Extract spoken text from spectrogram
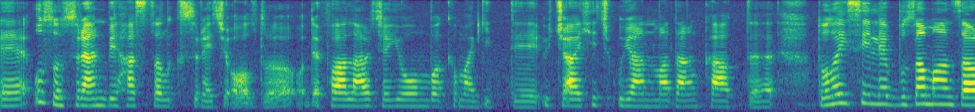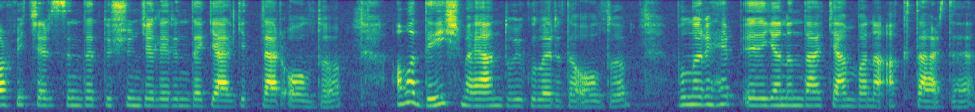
E, uzun süren bir hastalık süreci oldu. O defalarca yoğun bakıma gitti. Üç ay hiç uyanmadan kalktı. Dolayısıyla bu zaman zarfı içerisinde düşüncelerinde gelgitler oldu. Ama değişmeyen duyguları da oldu. Bunları hep e, yanındayken bana aktardı.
